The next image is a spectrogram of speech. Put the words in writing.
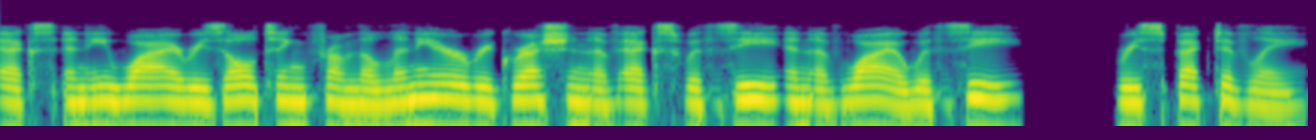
ex and ey resulting from the linear regression of x with z and of y with z, respectively.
